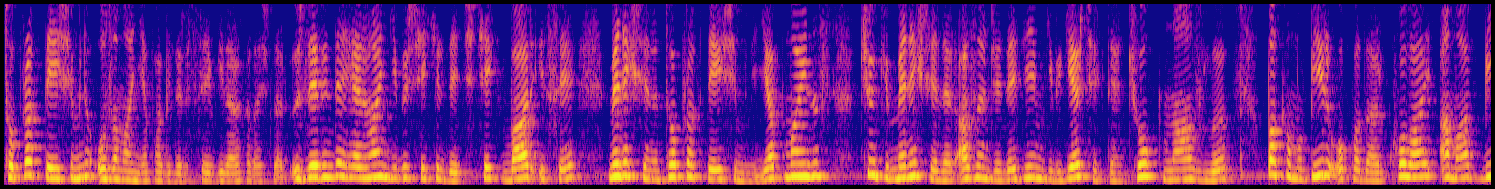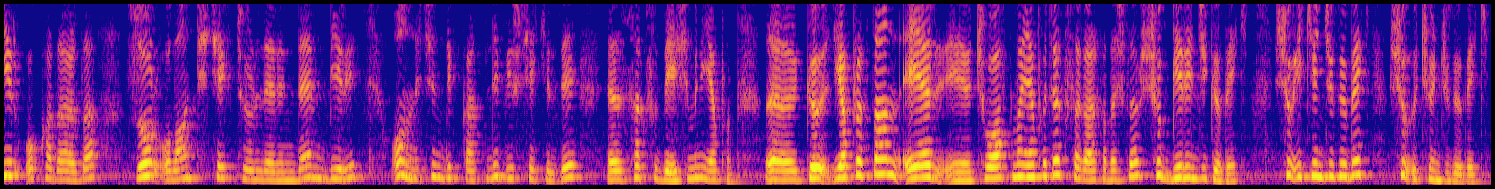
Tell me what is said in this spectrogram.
toprak değişimini o zaman yapabiliriz sevgili arkadaşlar. Üzerinde herhangi bir şekilde çiçek var ise menekşenin toprak değişimini yapmayınız. Çünkü menekşeler az önce dediğim gibi gerçekten çok nazlı. Bakımı bir o kadar kolay ama bir o kadar da zor olan çiçek türlerinden biri. Onun için dikkatli bir şekilde e, saksı değişimini yapın. E, gö- yapraktan eğer e, çoğaltma yapacaksak arkadaşlar şu birinci göbek, şu ikinci göbek, şu üçüncü göbek.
